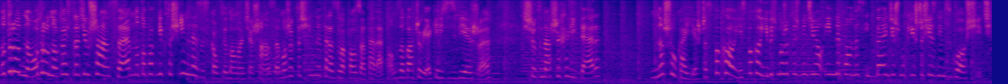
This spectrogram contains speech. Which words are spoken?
No trudno, no trudno, ktoś stracił szansę, no to pewnie ktoś inny zyskał w tym momencie szansę. Może ktoś inny teraz złapał za telefon, zobaczył jakieś zwierzę wśród naszych liter. No szukaj jeszcze, spokojnie, spokojnie, być może ktoś będzie miał inny pomysł i będziesz mógł jeszcze się z nim zgłosić.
